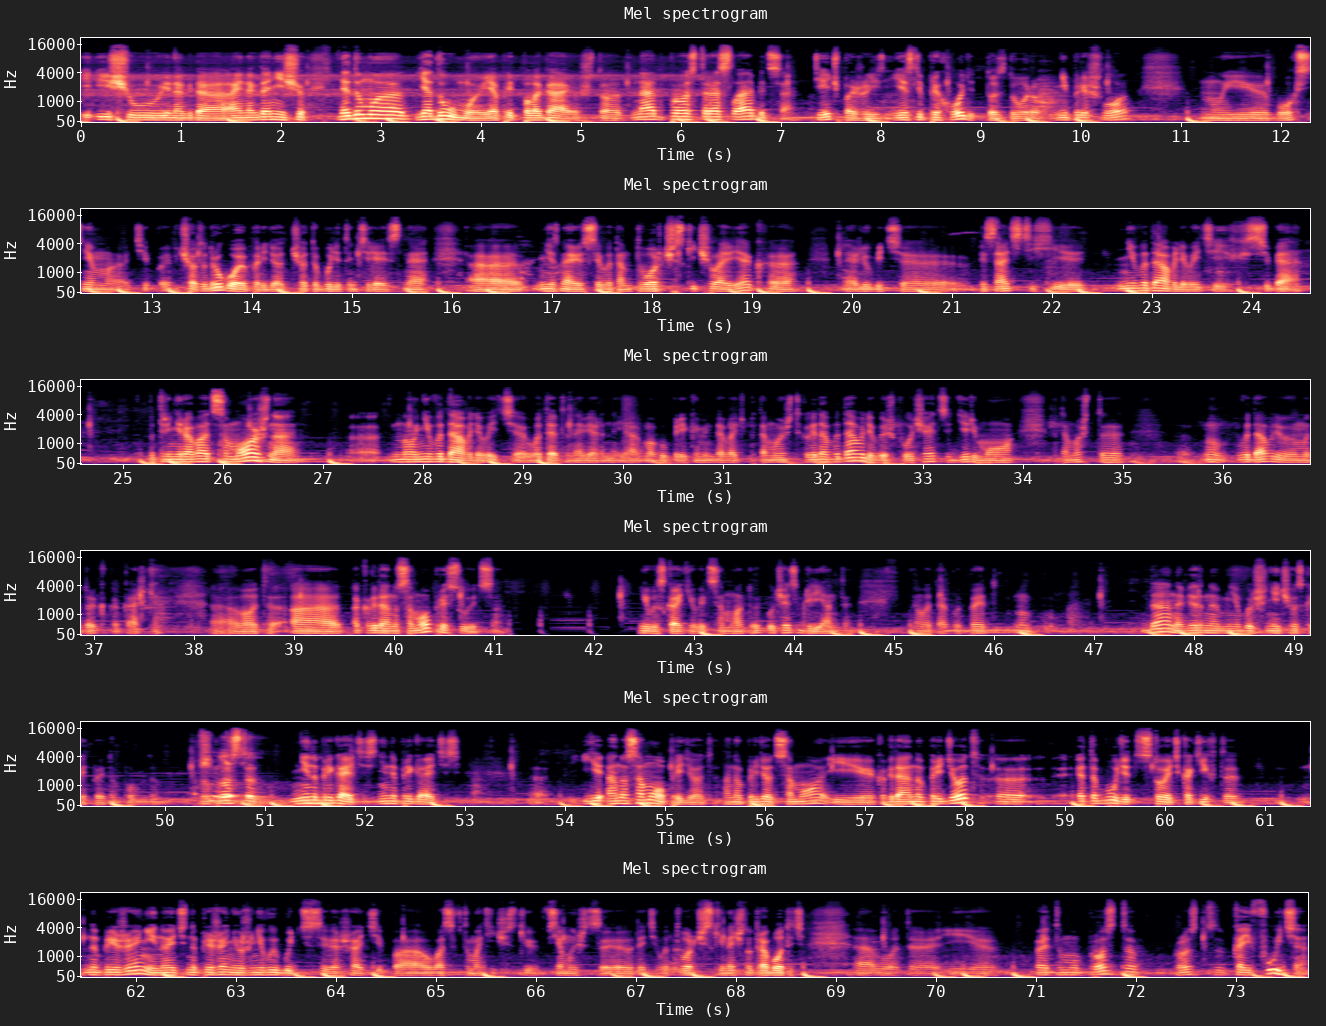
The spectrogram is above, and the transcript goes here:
ищу иногда, а иногда не ищу. Я думаю, я думаю, я предполагаю, что надо просто расслабиться, течь по жизни. Если приходит, то здорово. Не пришло, ну и бог с ним, типа, что-то другое придет, что-то будет интересное. А, не знаю, если вы там творческий человек, э, любите писать стихи, не выдавливайте их из себя. Потренироваться можно, но не выдавливайте. Вот это, наверное, я могу порекомендовать, потому что когда выдавливаешь, получается дерьмо, потому что ну, выдавливаем мы только какашки. А, вот. А, а когда оно само прессуется и выскакивает само, то получается бриллианты. Вот так вот. Поэтому, ну, да, наверное, мне больше нечего сказать по этому поводу. Вы просто не напрягайтесь, не напрягайтесь оно само придет, оно придет само, и когда оно придет, э, это будет стоить каких-то напряжений, но эти напряжения уже не вы будете совершать, типа у вас автоматически все мышцы вот эти вот творческие начнут работать, э, вот, э, и поэтому просто, просто кайфуйте,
